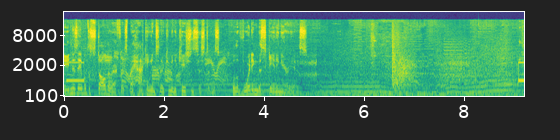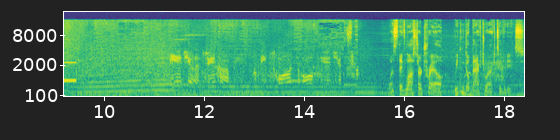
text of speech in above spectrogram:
Aiden is able to stall their efforts by hacking into their communication systems while avoiding the scanning areas. PH units, do you copy? Repeat, squad to all PH units. Once they've lost our trail, we can go back to our activities.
